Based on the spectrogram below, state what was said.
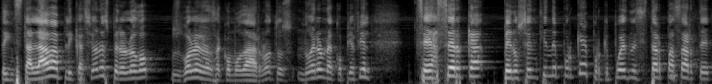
te instalaba aplicaciones, pero luego pues vuelves a acomodar, ¿no? Entonces no era una copia fiel. Se acerca, pero se entiende por qué, porque puedes necesitar pasarte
